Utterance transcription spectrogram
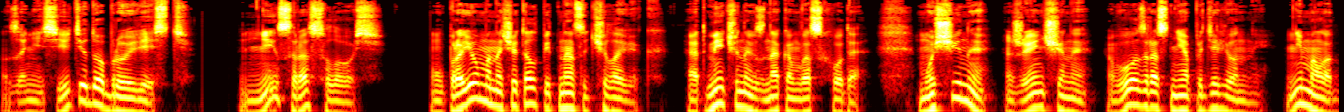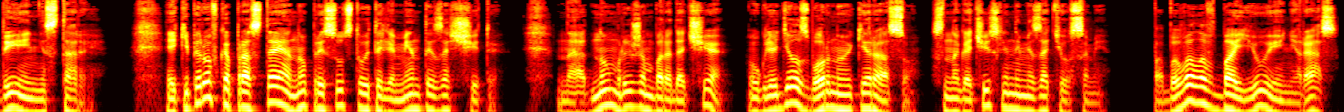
Занесите добрую весть. Не срослось. У проема начитал 15 человек, отмеченных знаком восхода. Мужчины, женщины, возраст неопределенный, ни молодые, ни старые. Экипировка простая, но присутствуют элементы защиты. На одном рыжем бородаче углядел сборную керасу с многочисленными затесами. Побывала в бою и не раз.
